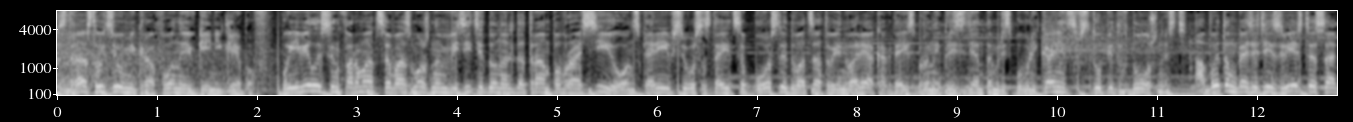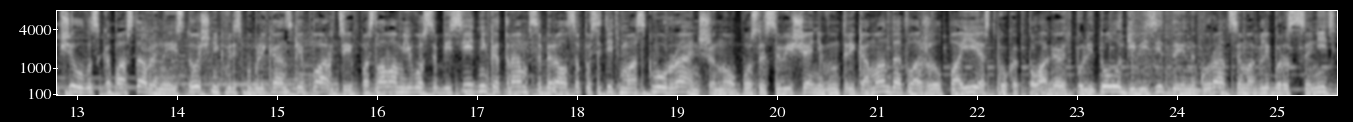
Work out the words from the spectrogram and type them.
Здравствуйте, у микрофона Евгений Глебов. Появилась информация о возможном визите Дональда Трампа в Россию. Он, скорее всего, состоится после 20 января, когда избранный президентом республиканец вступит в должность. Об этом газете «Известия» сообщил высокопоставленный источник в республиканской партии. По словам его собеседника, Трамп собирался посетить Москву раньше, но после совещания внутри команды отложил поездку. Как полагают политологи, визит до инаугурации могли бы расценить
